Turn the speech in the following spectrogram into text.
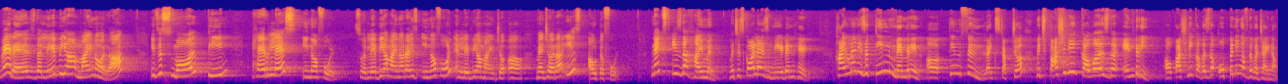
Whereas, the labia minora is a small, thin, hairless inner fold. So, labia minora is inner fold and labia uh, majora is outer fold. Next is the hymen which is called as maidenhead. Hymen is a thin membrane, a thin film like structure which partially covers the entry or partially covers the opening of the vagina.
